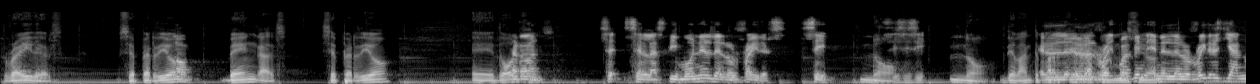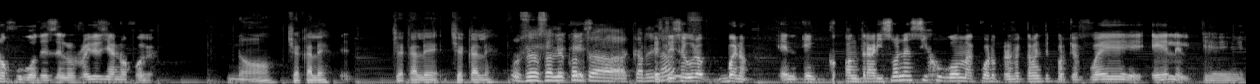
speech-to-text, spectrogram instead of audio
Raiders, se perdió Bengals, se perdió eh, Dolphins. Se, lastimó en el de los Raiders, sí. No. Sí, sí, sí. No, Devante en el, de los, Más bien, en el de los Raiders ya no jugó, desde los Raiders ya no juega. No, chécale. Eh, Chécale, chécale. O sea, salió contra Cardinals. Estoy seguro, bueno, en, contra Arizona sí jugó, me acuerdo perfectamente, porque fue él el que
